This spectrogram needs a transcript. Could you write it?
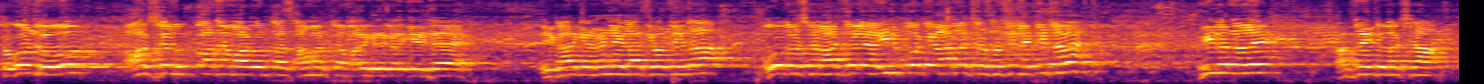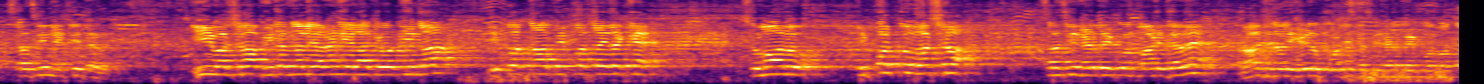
ತಗೊಂಡು ಆಕ್ಸಿಜನ್ ಉತ್ಪಾದನೆ ಮಾಡುವಂತಹ ಸಾಮರ್ಥ್ಯ ಮರಗಿಡಗಳಿಗೆ ಇದೆ. ಹೀಗಾಗಿ ಅರಣ್ಯ ಇಲಾಖೆ ವತಿಯಿಂದ ಹೋದ ವರ್ಷ ರಾಜ್ಯದಲ್ಲಿ ಐದು ಕೋಟಿ ಆರು ಲಕ್ಷ ಸಸಿ ನೆಟ್ಟಿದ್ದೇವೆ. ಬೀದರ್ನಲ್ಲಿ ಹದಿನೈದು ಲಕ್ಷ ಸಸಿ ನೆಟ್ಟಿದ್ದೇವೆ. ಈ ವರ್ಷ ಬೀದರ್ನಲ್ಲಿ ಅರಣ್ಯ ಇಲಾಖೆ ವತಿಯಿಂದ ಇಪ್ಪತ್ನಾಲ್ಕು, ಇಪ್ಪತ್ತೈದಕ್ಕೆ ಸುಮಾರು ಇಪ್ಪತ್ತು ಲಕ್ಷ ಸಸಿ ನೆಡಬೇಕು ಅಂತ ಮಾಡಿದ್ದೇವೆ. ರಾಜ್ಯದಲ್ಲಿ ಏಳು ಕೋಟಿ ಸಸಿ ನೆಡಬೇಕು ಅನ್ನುವಂಥ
